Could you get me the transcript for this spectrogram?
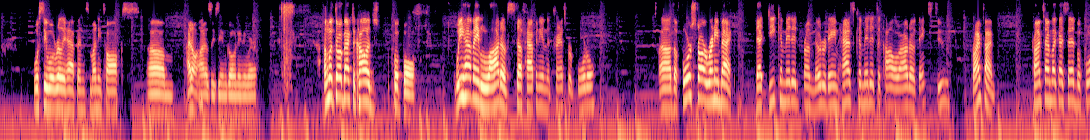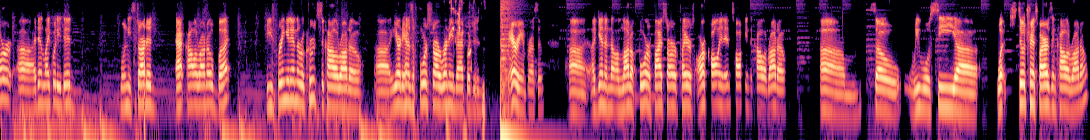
we'll see what really happens. Money talks. Um, I don't honestly see him going anywhere. I'm going to throw it back to college football. We have a lot of stuff happening in the transfer portal. Uh, the four star running back that decommitted from Notre Dame has committed to Colorado thanks to primetime. Primetime, like I said before, uh, I didn't like what he did when he started at Colorado, but he's bringing in the recruits to Colorado uh, he already has a four-star running back, which is very impressive. Uh, again, a, lot of four and five-star players are calling and talking to Colorado. Um, so we will see uh, what still transpires in Colorado.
